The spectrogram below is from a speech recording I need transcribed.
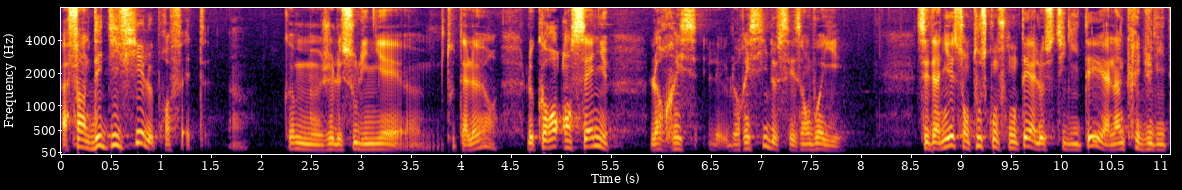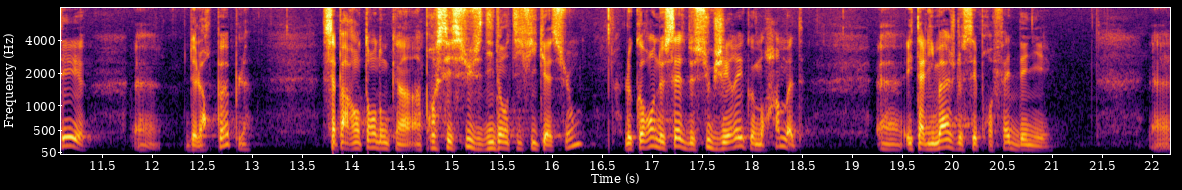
afin d'édifier le prophète. Hein. Comme je le soulignais euh, tout à l'heure, le Coran enseigne le récit de ses envoyés. Ces derniers sont tous confrontés à l'hostilité et à l'incrédulité euh, de leur peuple. S'apparentant donc à un processus d'identification, le Coran ne cesse de suggérer que Mohammed euh, est à l'image de ses prophètes déniés. Euh,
